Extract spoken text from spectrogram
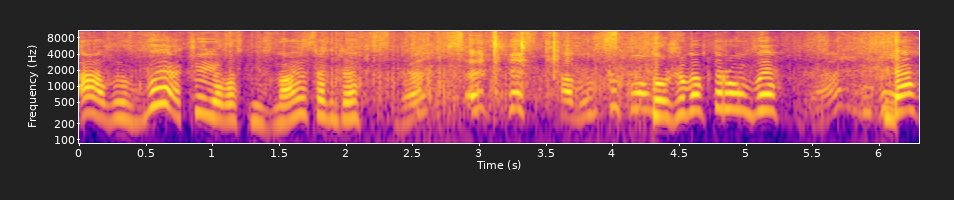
А, вы в В? А что я вас не знаю тогда? Да? А вы в каком? Тоже во втором В? Да? Да.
